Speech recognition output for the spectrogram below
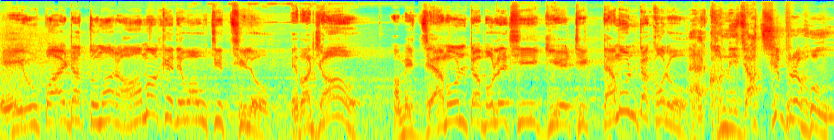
এই উপায়টা তোমার আমাকে দেওয়া উচিত ছিল। এবার যাও আমি যেমনটা বলেছি গিয়ে ঠিক তেমনটা করো। এখনই যাচ্ছে প্রভু।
